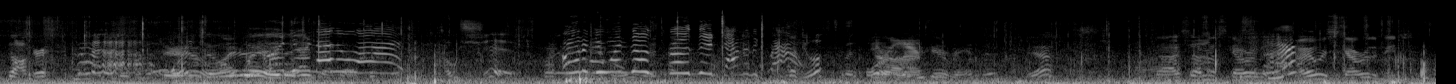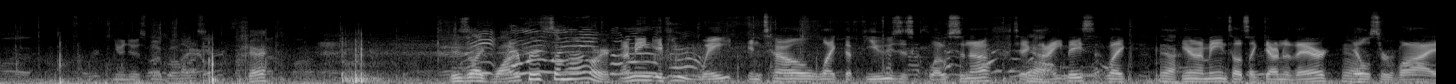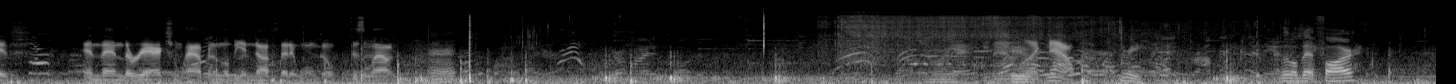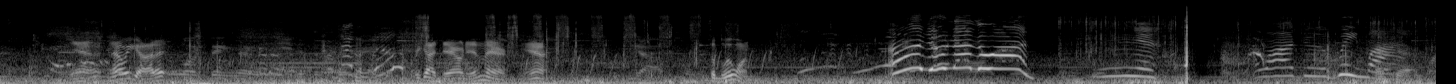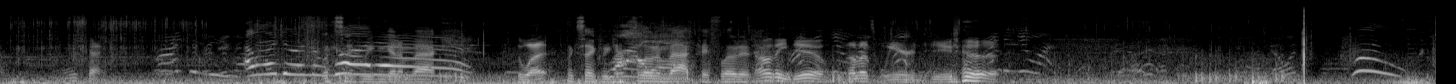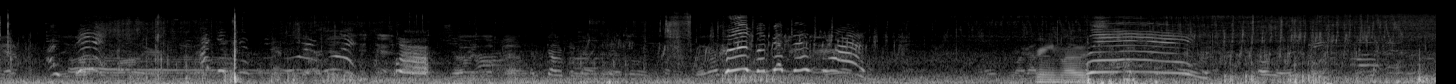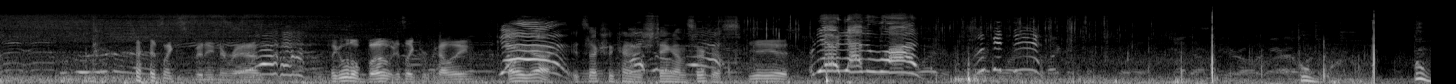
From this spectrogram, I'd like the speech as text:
Stalker. There's no way. I do another one. Oh shit. I want to do one of those frozen down to the ground. You love the horror. You hear random? Yeah. No, I said I'm gonna scour the. Huh? I always scour the beach. Uh, you gonna do a smoke bomb? Sure. These are like waterproof somehow, or? I mean, if you wait until like the fuse is close enough to ignite, yeah. base, like, yeah. you know what I mean? Until it's like down to there, yeah. it'll survive and then the reaction will happen, and it'll be enough that it won't go fizzle out. All right. Two. Like now. Three. A little bit far. Yeah. Now we got it. We got down in there. Yeah. It's the blue one. Oh, I want to do another one. Yeah. I want to do the green one. Heck yeah. Okay. I want to do another Looks like we can get them back. The what? Looks like we can float them back. They floated. Oh, they do. Oh, that's weird, dude. Woo! I did it! I can do Chris, look at this one! Green loads. Green! it's like spinning around. Like a little boat. It's like propelling. Oh yeah, it's actually kind of staying on the surface. Yeah, yeah. We did another one! Look at this! Boom. Boom.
